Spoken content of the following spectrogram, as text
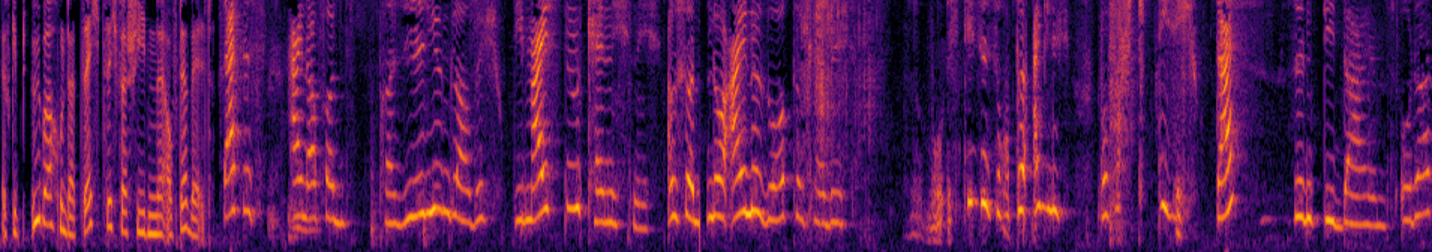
Es gibt über 160 verschiedene auf der Welt. Das ist einer von Brasilien, glaube ich. Die meisten kenne ich nicht. Außer nur eine Sorte kenne ich. Wo ist diese Sorte eigentlich? Wo versteckt die sich? Das sind die Dimes, oder?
